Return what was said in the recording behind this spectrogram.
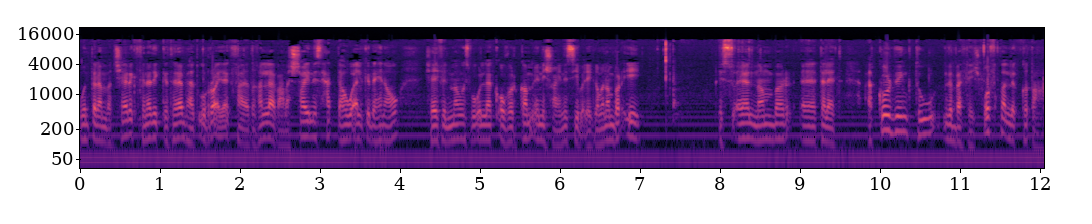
وانت لما تشارك في نادي الكتاب هتقول رأيك فهتتغلب على ال shyness حتى هو قال كده هنا أهو. شايف الماوس بيقول لك overcome any shyness يبقى الإجابة number A السؤال number 3 according to the passage وفقا للقطعه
